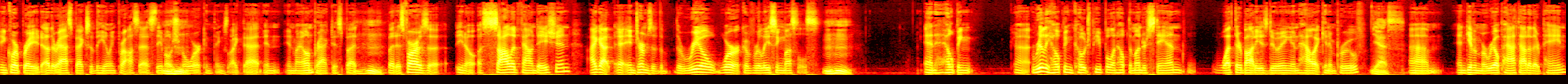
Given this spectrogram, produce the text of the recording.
incorporate other aspects of the healing process, the emotional work, and things like that in in my own practice. But but as far as a you know a solid foundation, I got uh, in terms of the the real work of releasing muscles and helping, uh, really helping coach people and help them understand what their body is doing and how it can improve Yes. um, and give them a real path out of their pain.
